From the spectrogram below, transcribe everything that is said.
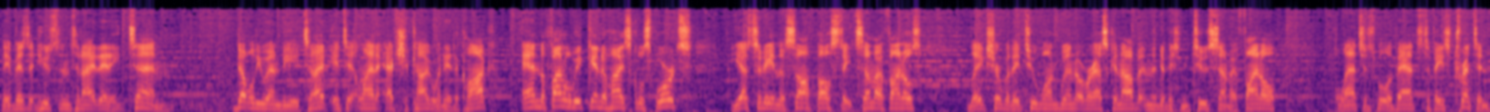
They visit Houston tonight at 8:10. WNBA tonight, it's Atlanta at Chicago at 8 o'clock. And the final weekend of high school sports. Yesterday in the softball state semifinals, Lakeshore with a 2 1 win over Escanaba in the Division II semifinal. The Lancers will advance to face Trenton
